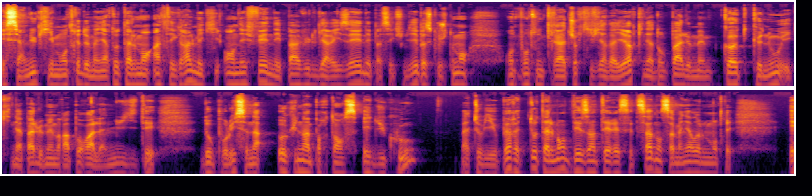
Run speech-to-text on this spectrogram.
et c'est un nu qui est montré de manière totalement intégrale, mais qui, en effet, n'est pas vulgarisé, n'est pas sexualisé, parce que justement, on te montre une créature qui vient d'ailleurs, qui n'a donc pas le même code que nous, et qui n'a pas le même rapport à la nudité. Donc pour lui, ça n'a aucune importance. Et du coup, bah, Toby Hooper est totalement désintéressé de ça dans sa manière de le montrer. Et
